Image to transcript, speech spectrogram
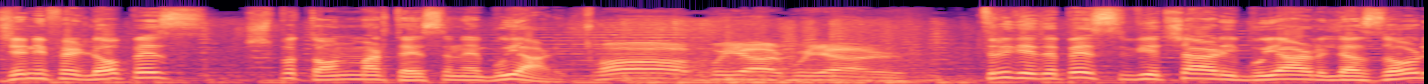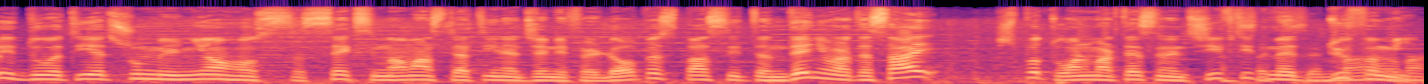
Jennifer Lopez shpëton martesën e Bujarit. Oh, Bujar, Bujar. 35 vjeçari Bujar Lazori duhet të jetë shumë mirënjohës seksi mamas latine Jennifer Lopez pasi të ndenjurat e saj shpëtuan martesën e çiftit me dy fëmijë.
